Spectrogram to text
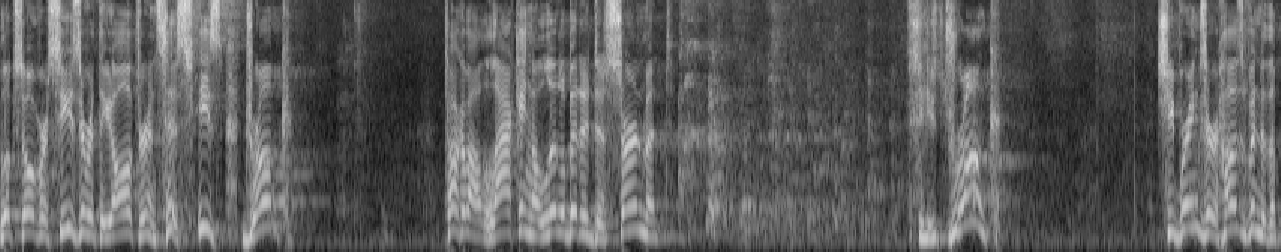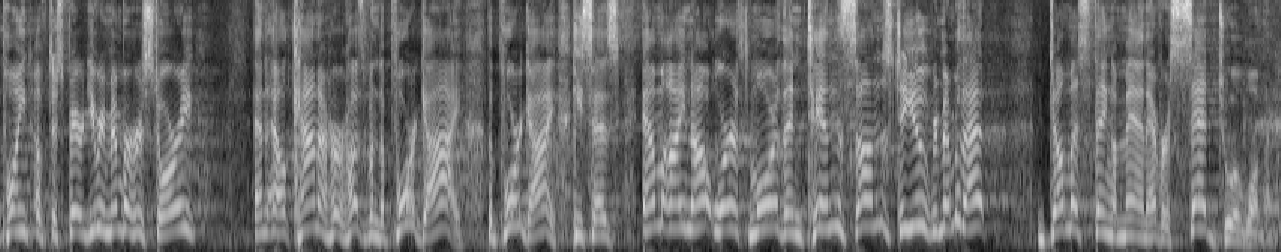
looks over, sees her at the altar, and says, She's drunk. Talk about lacking a little bit of discernment. She's drunk. She brings her husband to the point of despair. Do you remember her story? And Elkanah, her husband, the poor guy, the poor guy, he says, Am I not worth more than 10 sons to you? Remember that? Dumbest thing a man ever said to a woman.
